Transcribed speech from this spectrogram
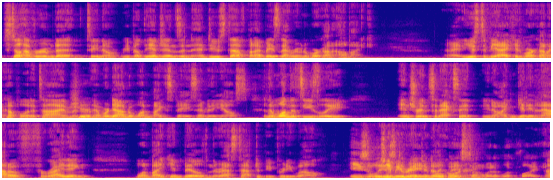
still have room to, to you know rebuild the engines and, and do stuff, but I've basically got room to work on a bike. Right? It used to be I could work on a couple at a time, and, Sure. and we're down to one bike space. Everything else, and then one that's easily entrance and exit. You know, I can get in and out of for riding. One bike in build, and the rest have to be pretty well. Easily Jimmy is rigged into the debatable based on what it looked like. Uh,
